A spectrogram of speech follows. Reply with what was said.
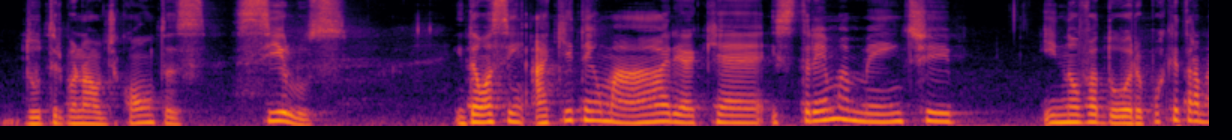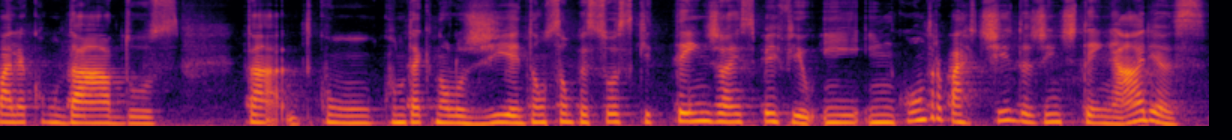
do Tribunal de Contas silos. Então, assim, aqui tem uma área que é extremamente inovadora, porque trabalha com dados, tá, com, com tecnologia, então são pessoas que têm já esse perfil. E em contrapartida, a gente tem áreas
